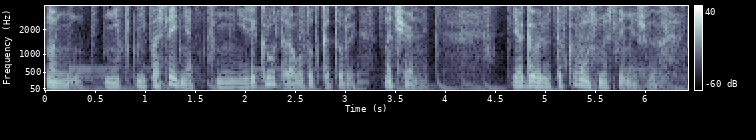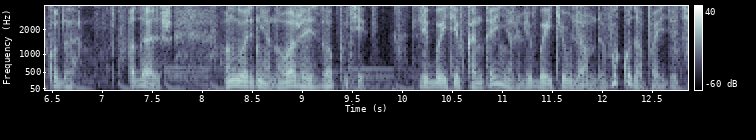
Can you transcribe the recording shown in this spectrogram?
Ну, не, не последний, а не рекрутер, а вот тот, который начальник. Я говорю, ты в каком смысле имеешь в виду? Куда? Подальше. Он говорит, нет, ну у вас же есть два пути. Либо идти в контейнер, либо идти в лямбды. Вы куда пойдете?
